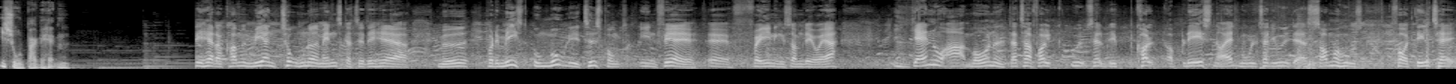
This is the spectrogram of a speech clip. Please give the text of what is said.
i Solbakkehandlen. Det her der er kommet mere end 200 mennesker til det her møde på det mest umulige tidspunkt i en ferieforening, øh, som det jo er. I januar måned, der tager folk ud, selvom det er koldt og blæsende og alt muligt, tager de ud i deres sommerhus for at deltage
